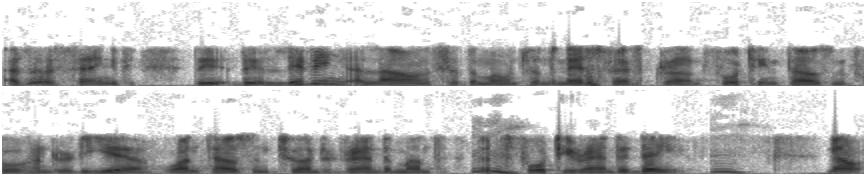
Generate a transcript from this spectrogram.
as I was saying, the, the living allowance at the moment on the NSFAS grant, 14,400 a year, 1,200 rand a month, that's mm. 40 rand a day. Mm. Now,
